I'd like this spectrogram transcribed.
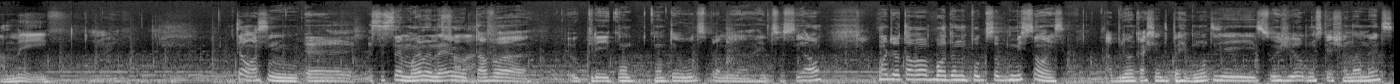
Amém. Então, assim, é, essa semana, né, falar. eu tava. Eu criei con- conteúdos para minha rede social, onde eu tava abordando um pouco sobre missões. Abri uma caixinha de perguntas e surgiu alguns questionamentos.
